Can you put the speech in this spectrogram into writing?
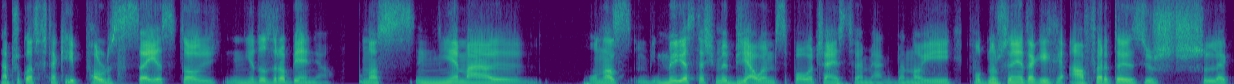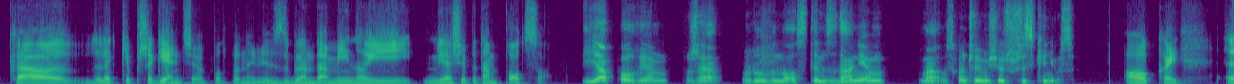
na przykład w takiej Polsce jest to nie do zrobienia. U nas nie ma u nas, my jesteśmy białym społeczeństwem jakby, no i podnoszenie takich afer to jest już lekka, lekkie przegięcie pod pewnymi względami, no i ja się pytam po co? Ja powiem, że równo z tym zdaniem ma, skończyły mi się już wszystkie newsy. Okej, okay.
